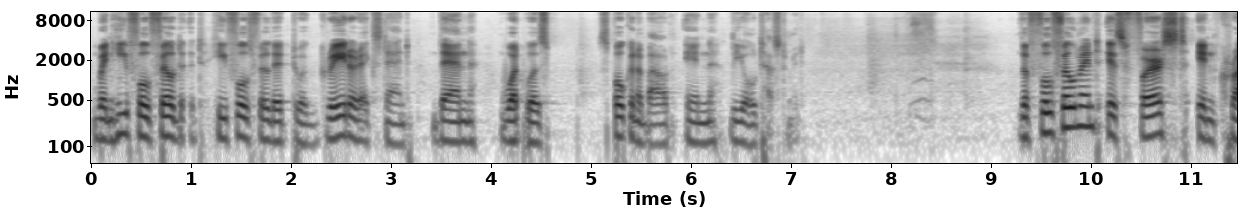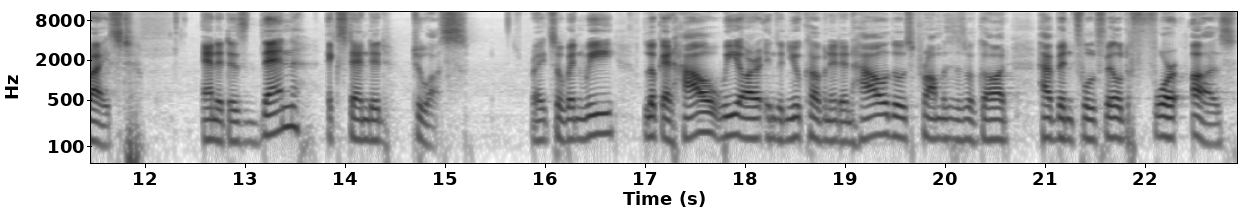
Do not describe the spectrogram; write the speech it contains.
when he fulfilled it, he fulfilled it to a greater extent than what was spoken about in the Old Testament the fulfillment is first in Christ and it is then extended to us. Right? So when we look at how we are in the new covenant and how those promises of God have been fulfilled for us,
